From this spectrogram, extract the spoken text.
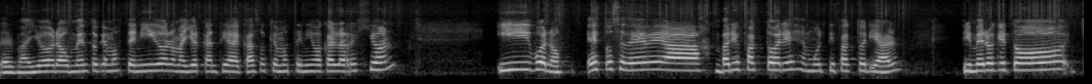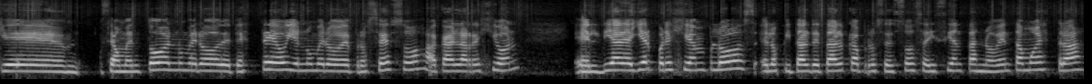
el mayor aumento que hemos tenido, la mayor cantidad de casos que hemos tenido acá en la región. Y bueno, esto se debe a varios factores, es multifactorial. Primero que todo, que se aumentó el número de testeo y el número de procesos acá en la región. El día de ayer, por ejemplo, el Hospital de Talca procesó 690 muestras,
